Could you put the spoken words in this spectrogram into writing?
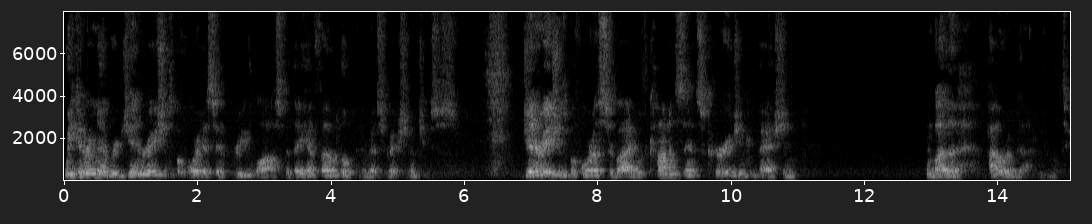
We can remember generations before us have grieved loss, but they have found hope in the resurrection of Jesus. Generations before us survived with common sense, courage, and compassion. And by the power of God, we will too.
